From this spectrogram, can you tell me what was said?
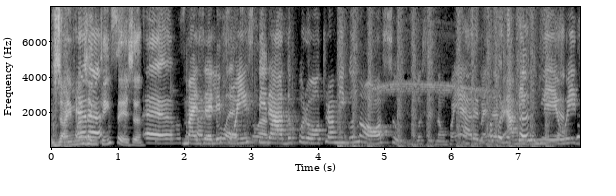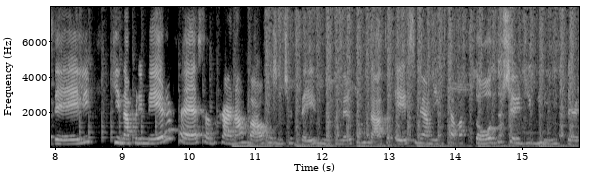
já imagino era- quem seja. É, você Mas ele foi inspirado por outro amigo nosso. Vocês não conhecem, Cara, ele mas é foi de amigo tanguinha. meu e dele, que na primeira festa do carnaval que a gente fez, no meu primeiro contrato, esse meu amigo estava todo cheio de glitter,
